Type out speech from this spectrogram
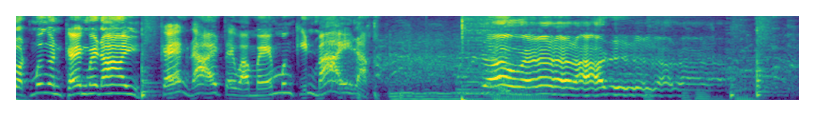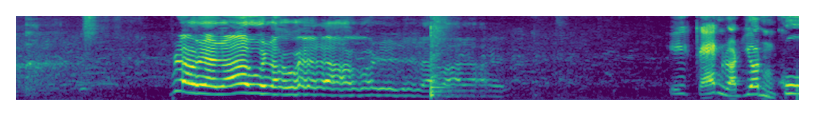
รถมึงอันแข่งไม่ได้ แกงได้แต่ว่าแม่มึงกินไม่ล่ะเราเว อีแกล้งรถยนต์กู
